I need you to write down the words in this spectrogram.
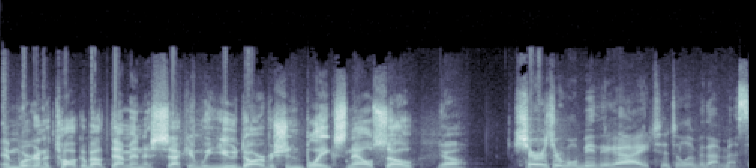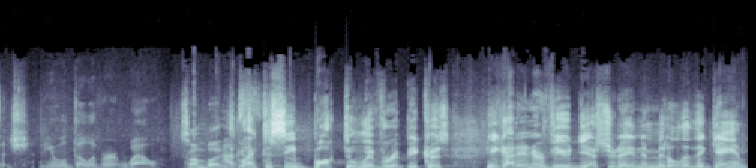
and we're going to talk about them in a second with Yu Darvish, and Blake Snell. So, Yeah. Scherzer will be the guy to deliver that message, and he will deliver it well. Somebody. I'd like to see Buck deliver it because he got interviewed yesterday in the middle of the game,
